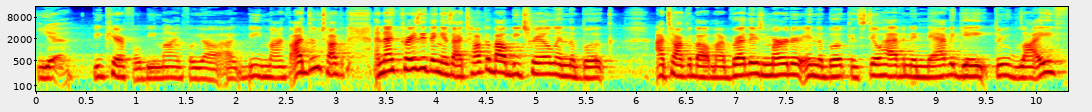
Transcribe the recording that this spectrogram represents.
yeah, be careful, be mindful, y'all. I, be mindful. I do talk, and that crazy thing is, I talk about betrayal in the book. I talk about my brother's murder in the book and still having to navigate through life,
